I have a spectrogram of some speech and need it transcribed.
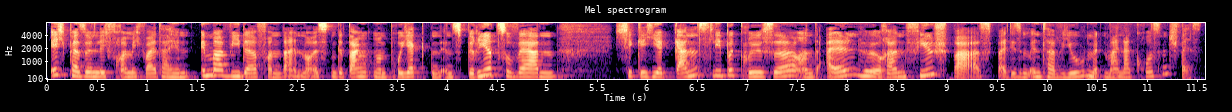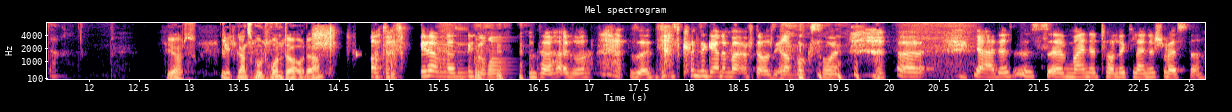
Ich persönlich freue mich weiterhin immer wieder von deinen neuesten Gedanken und Projekten inspiriert zu werden schicke hier ganz liebe Grüße und allen Hörern viel Spaß bei diesem Interview mit meiner großen Schwester. Ja, das geht ganz gut runter, oder? Oh, das geht aber sehr gut runter. Also, das können Sie gerne mal öfter aus Ihrer Box holen. äh, ja, das ist äh, meine tolle kleine Schwester.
